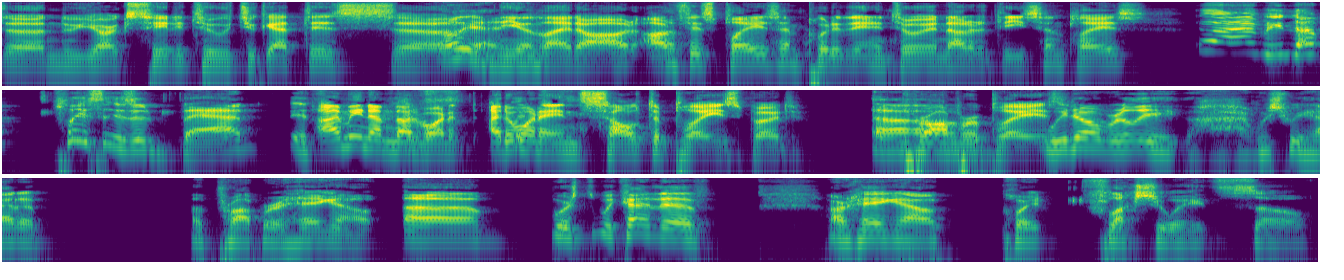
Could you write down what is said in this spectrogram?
uh, New York City, to to get this uh, Oh, yeah. neon light out out of this place and put it into another decent place? I mean, that place isn't bad. It's I mean, I'm not want I don't want to insult the place, but um, proper place. We don't really. I wish we had a a proper hangout. Um, we're we kind of our hangout point fluctuates. So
